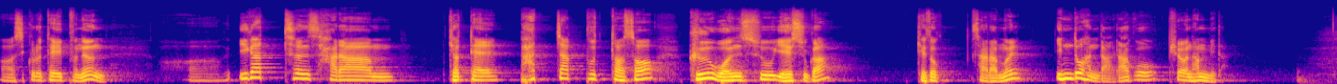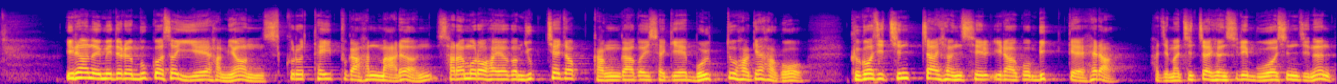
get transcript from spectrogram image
어, 스크루테이프는 어, 이 같은 사람 곁에 바짝 붙어서 그 원수 예수가 계속 사람을 인도한다라고 표현합니다. 이러한 의미들을 묶어서 이해하면 스크루테이프가 한 말은 사람으로 하여금 육체적 감각의 세계에 몰두하게 하고 그것이 진짜 현실이라고 믿게 해라. 하지만 진짜 현실이 무엇인지는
